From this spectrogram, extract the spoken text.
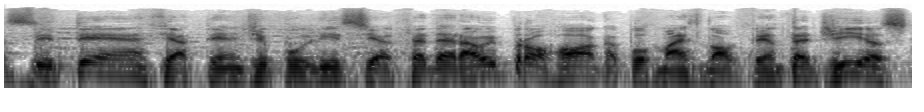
STF atende Polícia Federal e prorroga por mais 90 dias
